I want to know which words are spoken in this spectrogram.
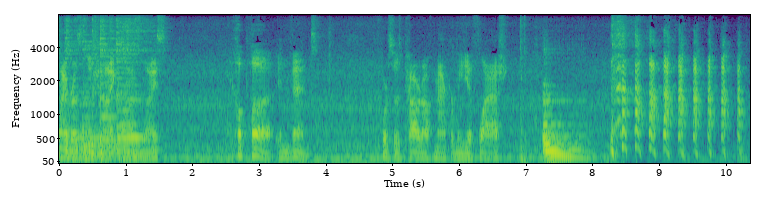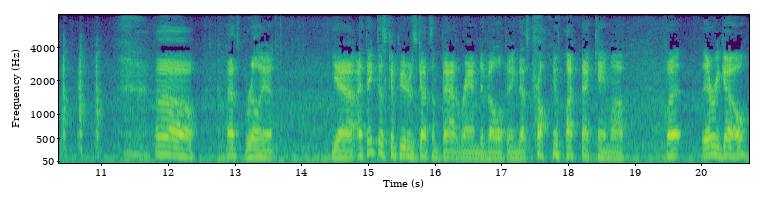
High resolution icons, nice. Invent. Of course, it was powered off Macromedia Flash. oh, that's brilliant. Yeah, I think this computer's got some bad RAM developing. That's probably why that came up. But there we go.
